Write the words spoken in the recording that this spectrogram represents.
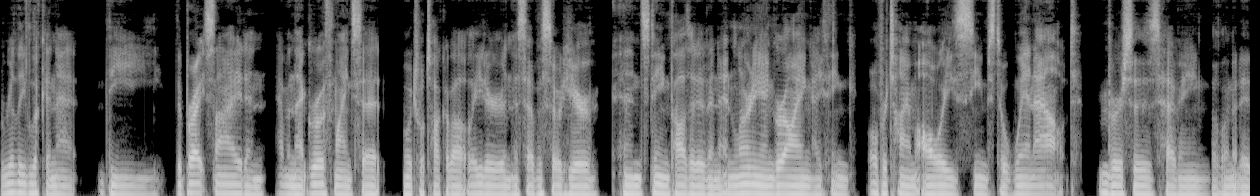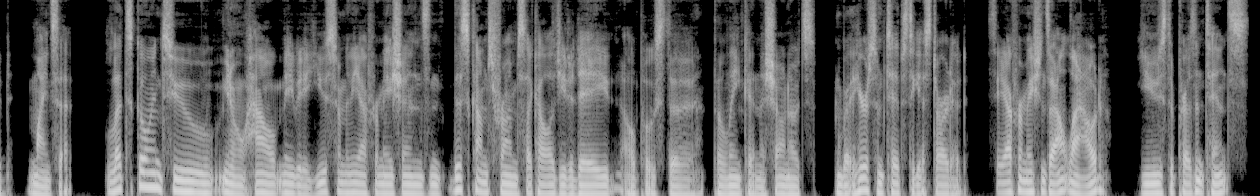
really looking at the the bright side and having that growth mindset which we'll talk about later in this episode here and staying positive and, and learning and growing i think over time always seems to win out versus having a limited mindset let's go into you know how maybe to use some of the affirmations. And this comes from psychology today. I'll post the, the link in the show notes. But here's some tips to get started. Say affirmations out loud. Use the present tense.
